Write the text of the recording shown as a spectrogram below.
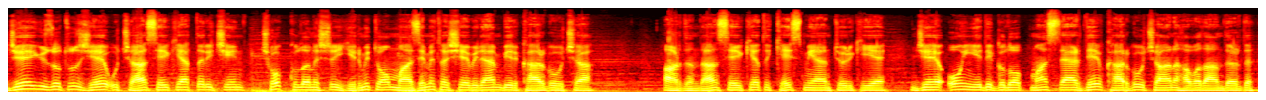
C-130J uçağı sevkiyatlar için çok kullanışlı 20 ton malzeme taşıyabilen bir kargo uçağı. Ardından sevkiyatı kesmeyen Türkiye, C-17 Globemaster dev kargo uçağını havalandırdı.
